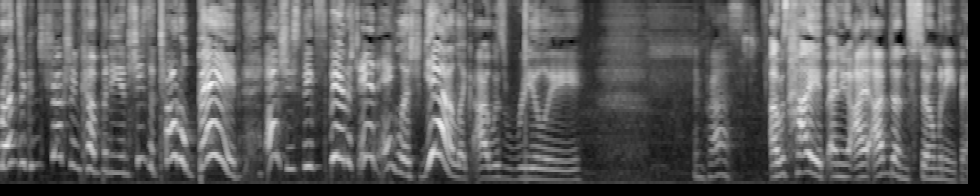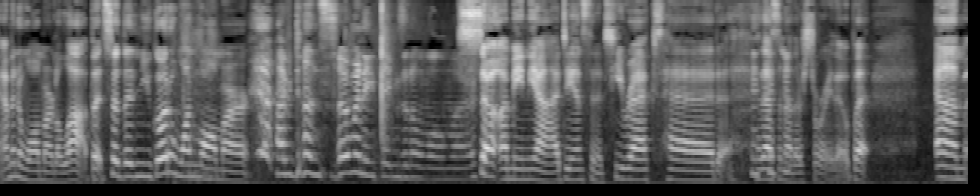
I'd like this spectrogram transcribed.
runs a construction company and she's a total babe. And she speaks Spanish and English. Yeah, like I was really impressed. I was hype, and I, I've done so many things. I'm in a Walmart a lot, but so then you go to one Walmart. I've done so many things in a Walmart. So I mean, yeah, I danced in a T Rex head. That's another story though. But um,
